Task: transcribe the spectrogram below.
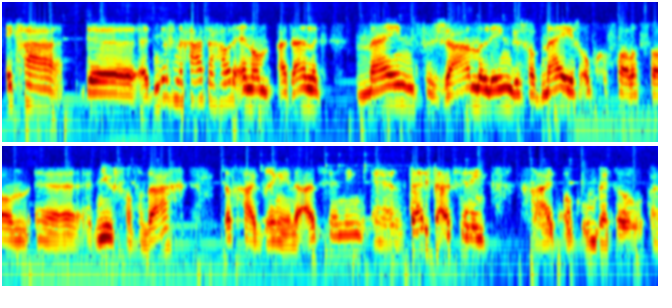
Ik ga de, het nieuws in de gaten houden en dan uiteindelijk mijn verzameling, dus wat mij is opgevallen van uh, het nieuws van vandaag, dat ga ik brengen in de uitzending. En tijdens de uitzending ga ik ook Umberto uh,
